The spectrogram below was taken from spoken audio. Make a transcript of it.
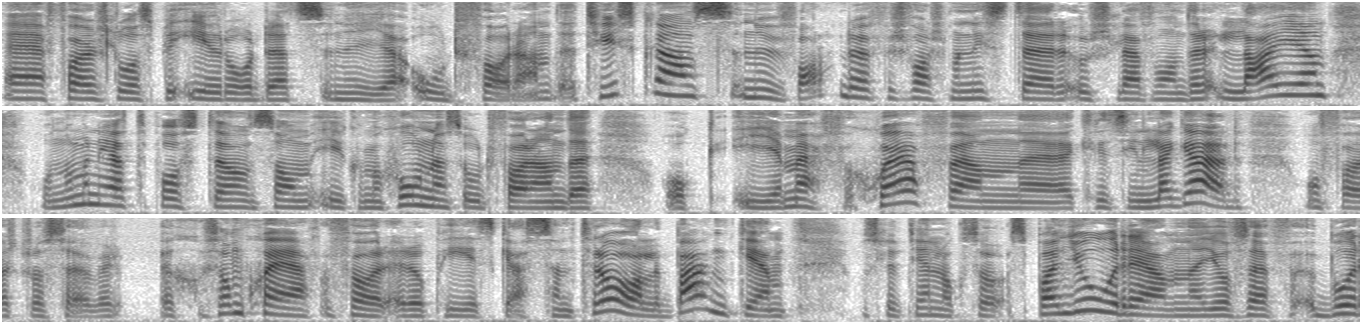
eh, föreslås bli EU-rådets nya ordförande. Tysklands nuvarande försvarsminister Ursula von der Leyen hon nominerat till posten som EU-kommissionens ordförande och IMF-chefen eh, Christine Lagarde hon föreslås över som chef för Europeiska centralbanken. Och slutligen också spanjoren Josef Borrell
